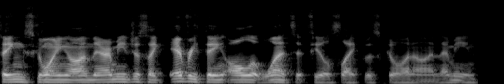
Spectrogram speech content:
things going on there. I mean, just like everything all at once, it feels like was going on. I mean,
